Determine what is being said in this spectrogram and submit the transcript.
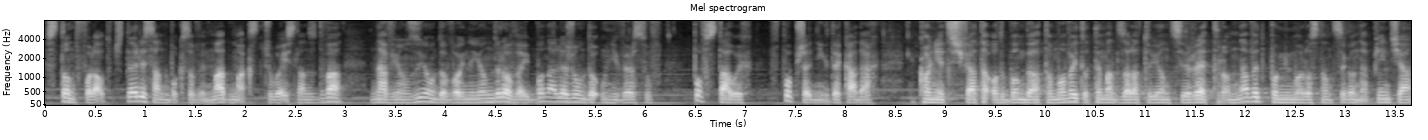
Stąd Fallout 4, sandboxowy Mad Max czy Wasteland 2 nawiązują do wojny jądrowej, bo należą do uniwersów powstałych w poprzednich dekadach. Koniec świata od bomby atomowej to temat zalatujący retro, nawet pomimo rosnącego napięcia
